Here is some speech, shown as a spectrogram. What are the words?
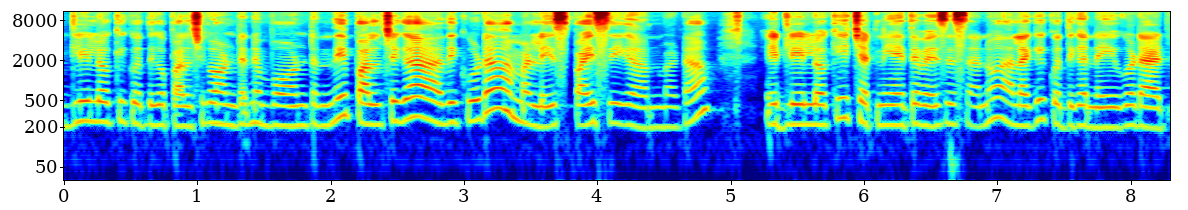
ఇడ్లీలోకి కొద్దిగా పలుచగా ఉంటేనే బాగుంటుంది. పలుచగా అది కూడా మళ్ళీ స్పైసీగా అనమాట ఇడ్లీలోకి చట్నీ అయితే వేసేసాను. అలాగే కొద్దిగా నెయ్యి కూడా యాడ్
